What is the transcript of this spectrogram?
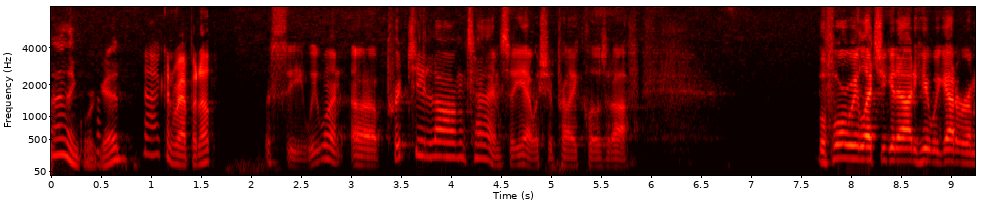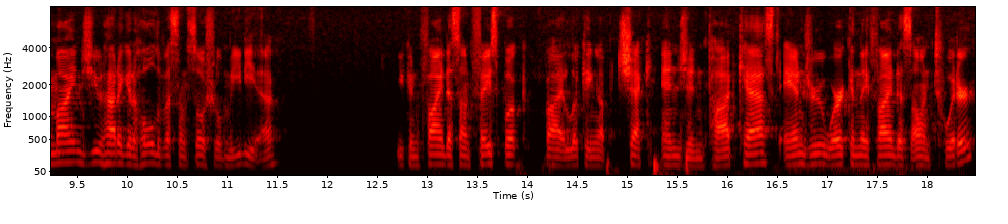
I think we're good. Yeah, I can wrap it up. Let's see. We went a pretty long time, so yeah, we should probably close it off. Before we let you get out of here, we got to remind you how to get a hold of us on social media. You can find us on Facebook by looking up Check Engine Podcast. Andrew, where can they find us on Twitter?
